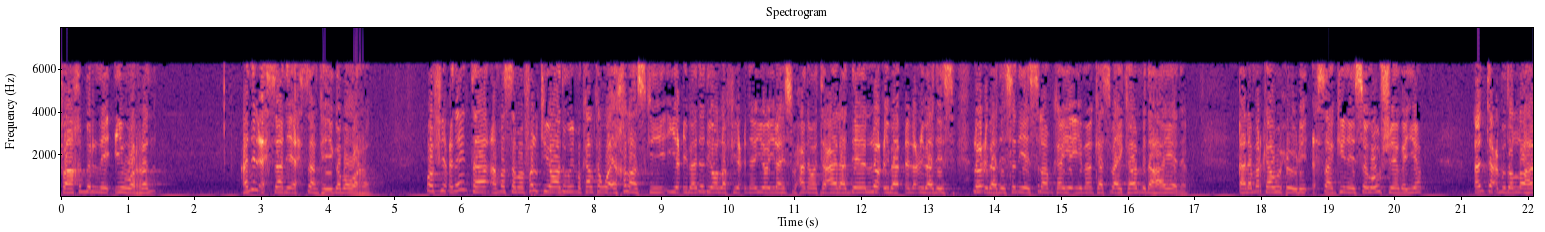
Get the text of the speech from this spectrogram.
fa akhbirnii ii waran can ilixsaani ixsaanka igaba waran waa fiicnaynta ama samafalkii oo adigu imika halkan waa ikhlaaskii iyo cibaadadii oo la fiicneeyo ilaahay subxaana wa tacaala dee loo iba la cibaadays loo cibaadaysanayo islaamka iyo iimaankaasba ay kaba mid ahaayeen qaale markaa wuxuu yihi ixsaankiina isagoo u sheegaya an tacbud allaha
